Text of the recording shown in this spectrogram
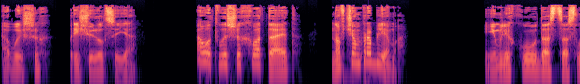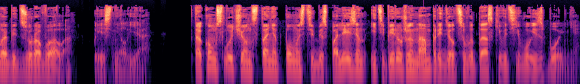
«А высших?» — прищурился я. «А вот высших хватает. Но в чем проблема?» «Им легко удастся ослабить Зуровала», — пояснил я. В таком случае он станет полностью бесполезен, и теперь уже нам придется вытаскивать его из бойни.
